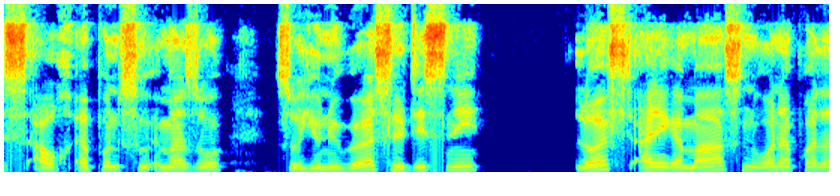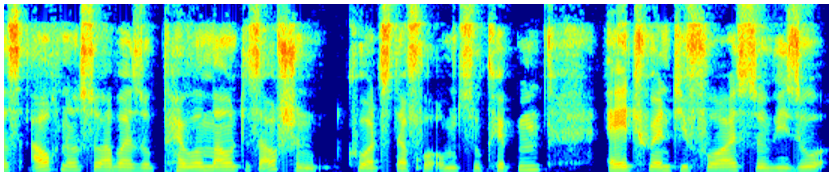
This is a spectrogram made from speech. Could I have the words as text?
ist auch ab und zu immer so. So Universal, Disney läuft einigermaßen, Warner Brothers auch noch so, aber so Paramount ist auch schon kurz davor umzukippen. A24 ist sowieso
